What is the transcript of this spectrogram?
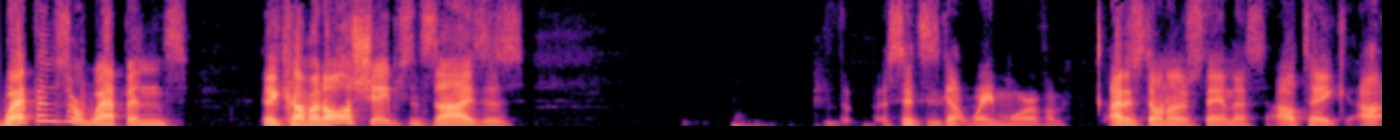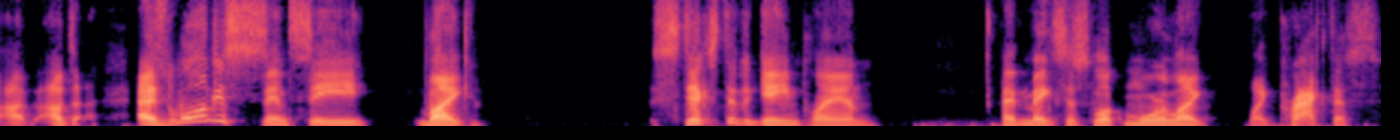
weapons are weapons. They come in all shapes and sizes. Since he's got way more of them, I just don't understand this. I'll take. I'll, I'll, t- as long as Cincy like sticks to the game plan and makes this look more like like practice,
